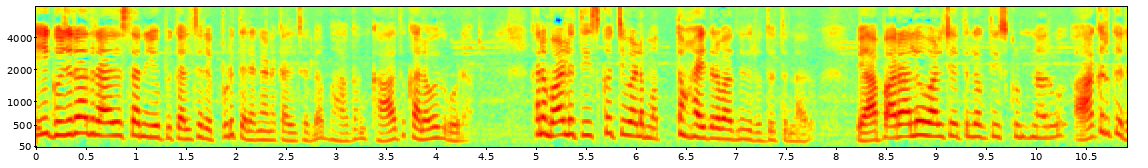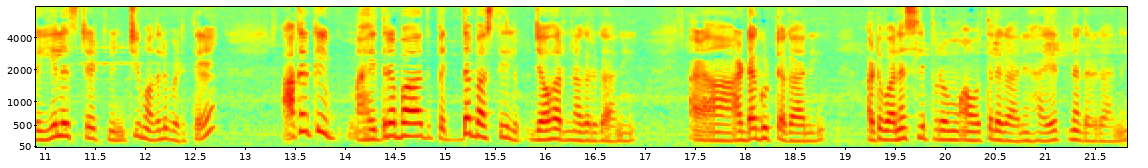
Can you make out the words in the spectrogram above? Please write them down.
ఈ గుజరాత్ రాజస్థాన్ యూపీ కల్చర్ ఎప్పుడు తెలంగాణ కల్చర్లో భాగం కాదు కలవదు కూడా. కానీ వాళ్ళు తీసుకొచ్చి వాళ్ళు మొత్తం హైదరాబాద్ మీద రుద్దుతున్నారు. వ్యాపారాలు వాళ్ళ చేతిలోకి తీసుకుంటున్నారు. ఆఖరికి రియల్ ఎస్టేట్ నుంచి మొదలు పెడితే ఆఖరికి హైదరాబాద్ పెద్ద బస్తీలు జవహర్ నగర్ కానీ అడ్డగుట్ట కానీ అటు వనస్లిపురం అవతల కానీ హయత్ నగర్ కానీ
